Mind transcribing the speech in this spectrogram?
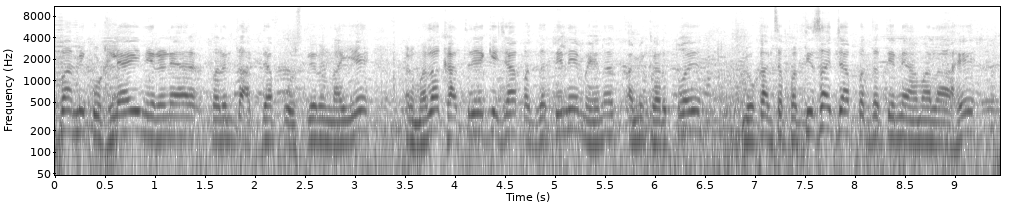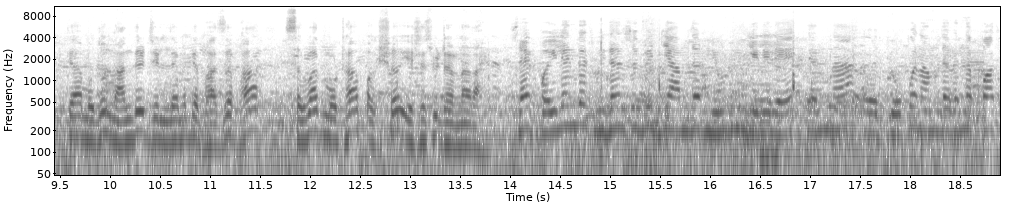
पण आम्ही कुठल्याही निर्णयापर्यंत अद्याप पोहोचलेलो नाही आहे पण मला खात्री आहे की ज्या पद्धतीने मेहनत आम्ही करतोय लोकांचा प्रतिसाद ज्या पद्धतीने आम्हाला आहे त्यामधून नांदेड जिल्ह्यामध्ये भाजप हा सर्वात मोठा पक्ष यशस्वी ठरणार आहे. साहेब पहिल्यांदाच विधानसभेत जे आमदार निवडून गेलेले आहेत त्यांना चोपन्न आमदारांना पाच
